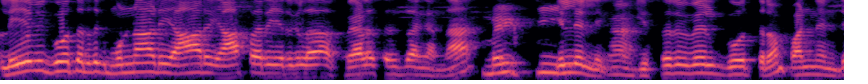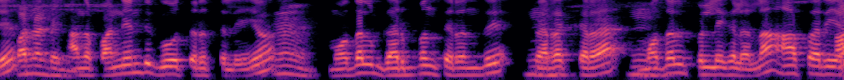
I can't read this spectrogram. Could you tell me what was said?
லேவி கோத்திரத்துக்கு முன்னாடி யாரு ஆசாரியர்களா வேலை செஞ்சாங்கன்னா இல்ல இல்லைங்க ஆ. இஸ்ரவேல் கோத்திரம் பன்னெண்டு. அந்த பன்னெண்டு கோத்திரத்திலையும் முதல் கர்ப்பம் திறந்து. பிறக்கிற. முதல் பிள்ளைகள் எல்லாம் ஆசாரியர்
